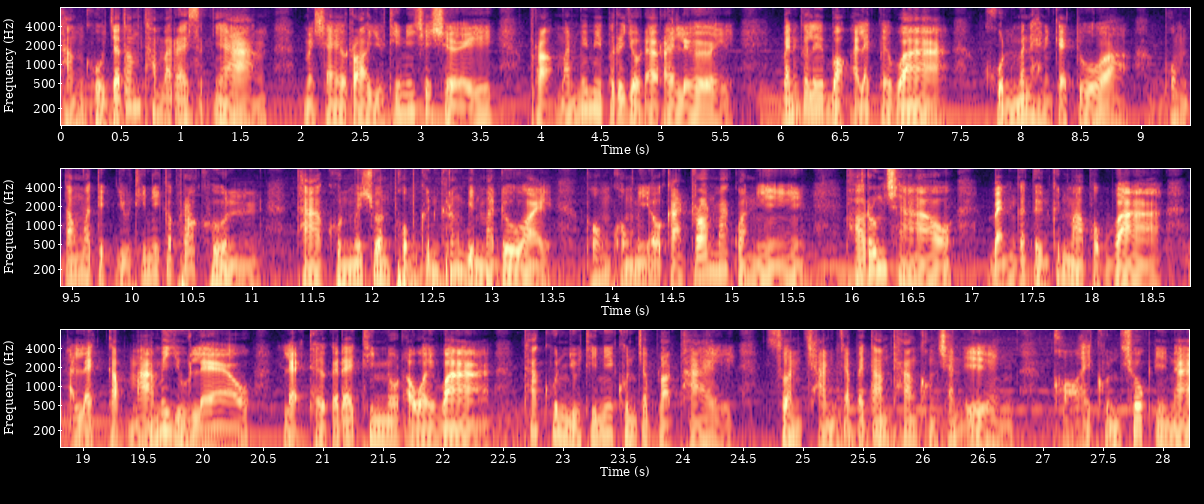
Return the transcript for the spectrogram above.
ทั้งคู่จะต้องทำอะไรสักอย่าง ไม่ใช่รออยู่ที่นี่เฉยๆ เพราะมันไม่มีประโยชน์อะไรเลย แบนก็เลยบอกอเล็กไปว่า คุณมันเห็นแก่ตัว ผมต้องมาติดอยู่ที่นี่ก็เพราะคุณ ถ้าคุณไม่ชวนผมขึ้นเครื่องบินมาด้วย ผมคงมีโอกาสรอดมากกว่านี้ พอรุ่งเช้า แบนก็ตื่นขึ้นมาพบว่าอเล็กกลับมาไม่อยู่แล้ว และเธอก็ได้ทิ้งโน้ตเอาไว้ว่า ถ้าคุณอยู่ที่นี่คุณจะปลอดภัย ส่วนฉันจะไปตามทางของฉันเอง ขอให้คุณโชคดีนะ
